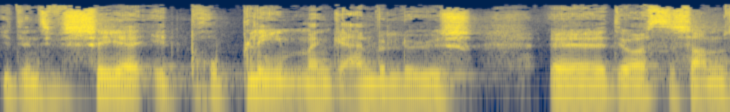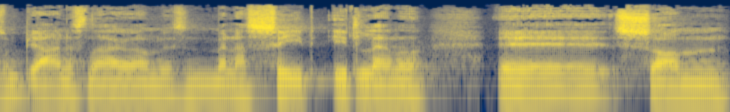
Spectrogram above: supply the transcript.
identificere et problem, man gerne vil løse. Øh, det er også det samme, som Bjarne snakker om. At man har set et eller andet, øh, som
